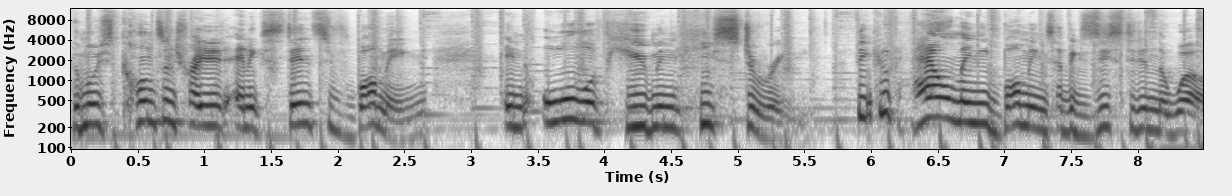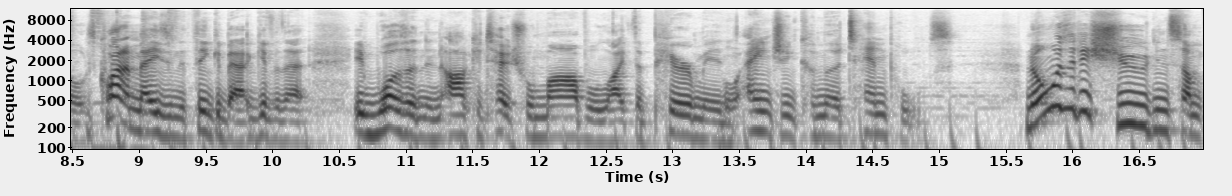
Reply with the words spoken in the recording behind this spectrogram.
the most concentrated and extensive bombing in all of human history. Think of how many bombings have existed in the world. It's quite amazing to think about given that it wasn't an architectural marvel like the pyramid or ancient Khmer temples. Nor was it eschewed in some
